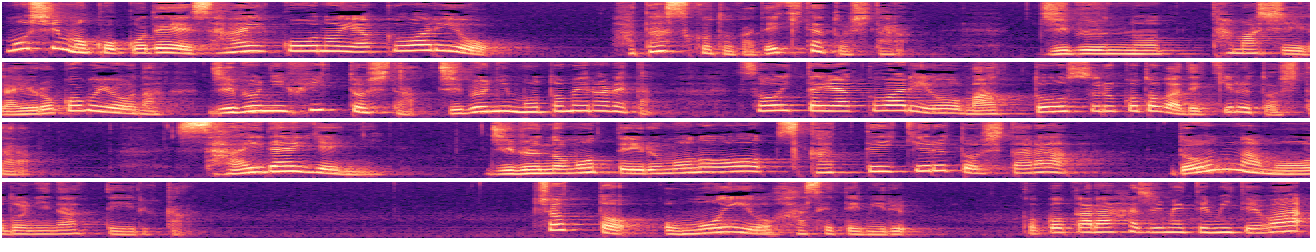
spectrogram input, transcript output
もしもここで最高の役割を果たすことができたとしたら自分の魂が喜ぶような自分にフィットした自分に求められたそういった役割を全うすることができるとしたら最大限に自分の持っているものを使っていけるとしたらどんなモードになっているか。ちょっと思いを馳せてみるここから始めてみては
